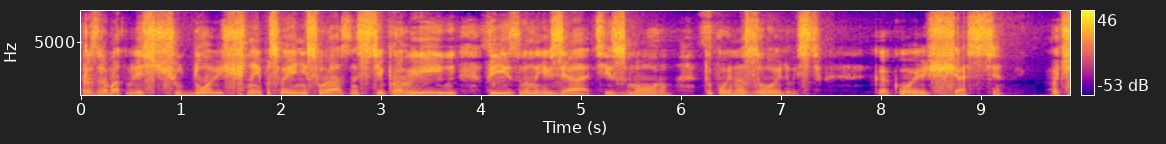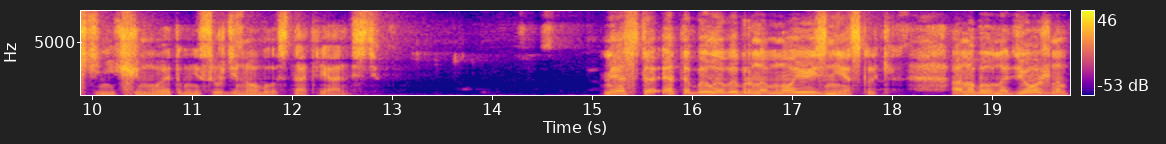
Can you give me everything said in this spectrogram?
разрабатывались чудовищные по своей несуразности прорывы, призванные взять измором, тупой назойливостью. Какое счастье! Почти ничему этому не суждено было стать реальностью. Место это было выбрано мною из нескольких. Оно было надежным,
